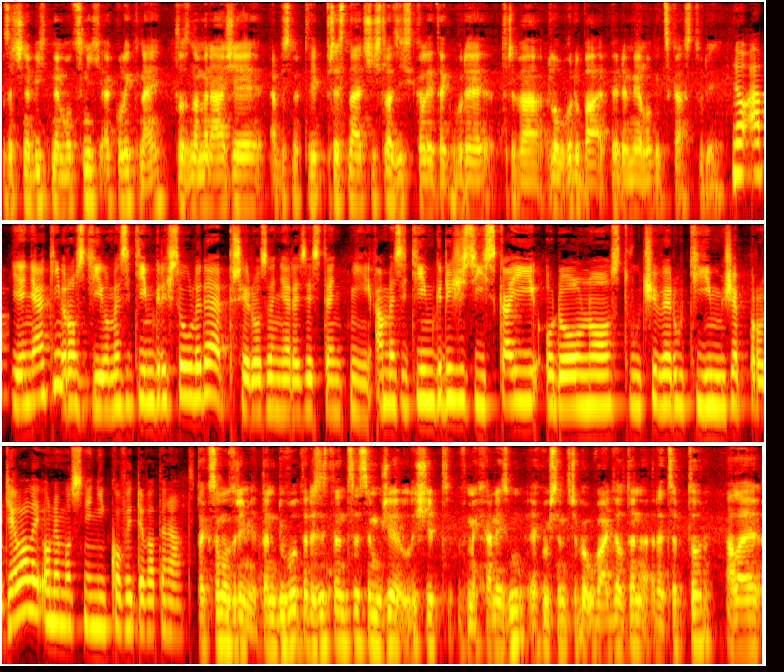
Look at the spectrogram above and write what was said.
začne být nemocných a kolik ne dne. To znamená, že aby jsme ty přesná čísla získali, tak bude třeba dlouhodobá epidemiologická studie. No a je nějaký rozdíl mezi tím, když jsou lidé přirozeně rezistentní a mezi tím, když získají odolnost vůči viru tím, že prodělali onemocnění COVID-19? Tak samozřejmě, ten důvod rezistence se může lišit v mechanismu, jak už jsem třeba uváděl ten receptor, ale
